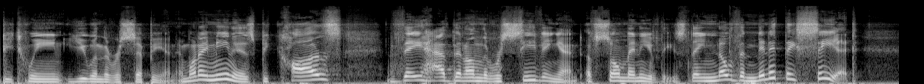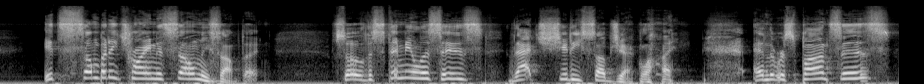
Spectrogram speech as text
between you and the recipient. And what I mean is because they have been on the receiving end of so many of these, they know the minute they see it, it's somebody trying to sell me something. So the stimulus is that shitty subject line. And the response is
